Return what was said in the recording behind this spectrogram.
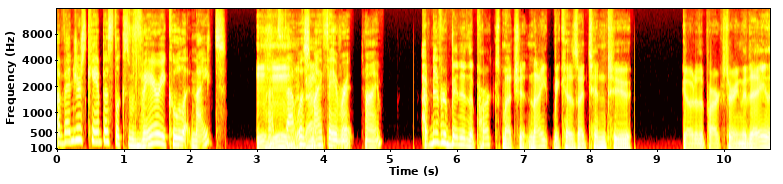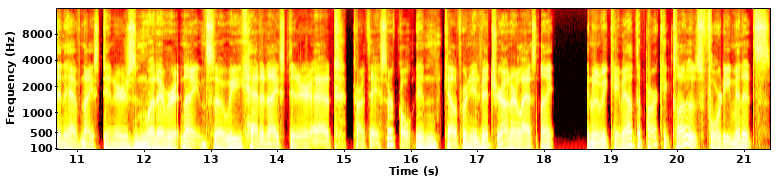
Avengers Campus looks very cool at night. That's, Mhm. that was bet. my favorite time. I've never been in the parks much at night because I tend to go to the parks during the day and then have nice dinners and whatever at night. And so we had a nice dinner at Carthay Circle in California Adventure on our last night. And when we came out, the park had closed 40 minutes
